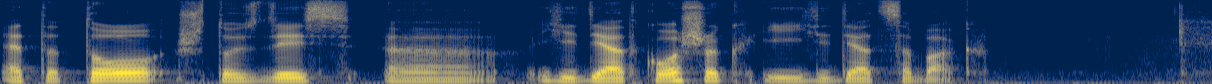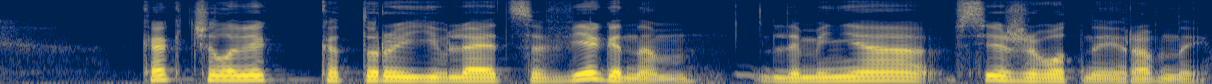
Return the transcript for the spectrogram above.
это то, что здесь э, едят кошек и едят собак. Как человек, который является веганом, для меня все животные равны.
